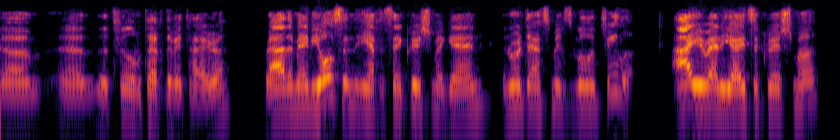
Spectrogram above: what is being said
um, uh, the tefillah Matech de Vetayra. Rather, maybe also you have to say krishma again in order to have smichas gul tefillah. Are you ready yaitz a krishma?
